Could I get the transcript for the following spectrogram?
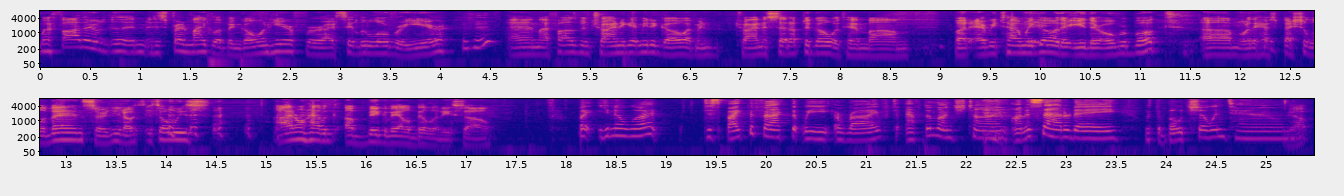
my father and his friend Michael have been going here for I say a little over a year, mm-hmm. and my father's been trying to get me to go. I've been trying to set up to go with him, um, but every time we go, they're either overbooked um, or they have special events, or you know, it's, it's always I don't have a, a big availability. So, But you know what? Despite the fact that we arrived after lunchtime on a Saturday with the boat show in town yep.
